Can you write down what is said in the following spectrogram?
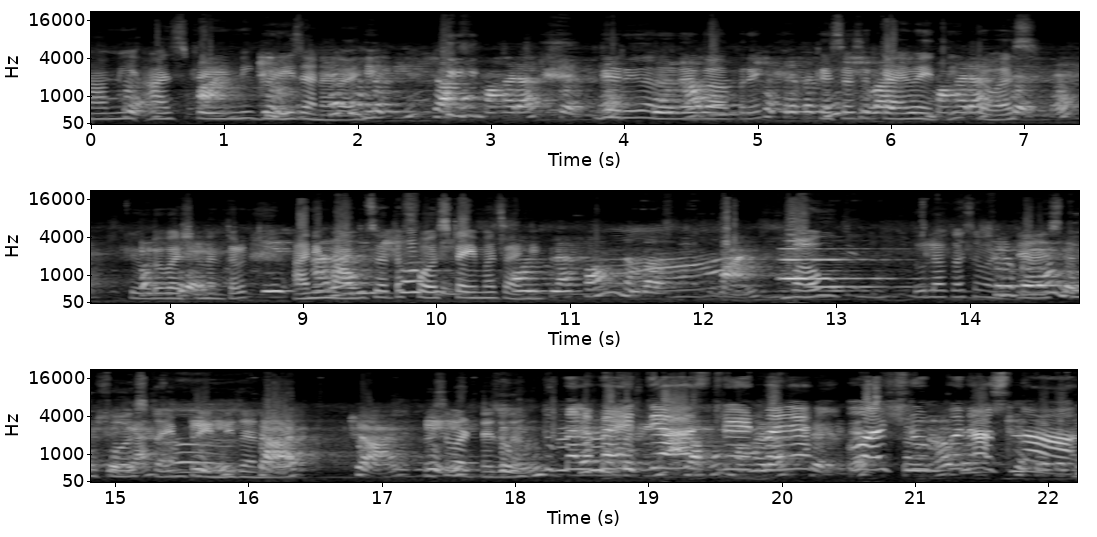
आम्ही आज ट्रेननी घरी जाणार आहे. घरी जाणार आहे. बापरे. कसं असेल काय माहिती? प्रवास केवढं वर्षानंतर. आणि माऊचं आता फर्स्ट टाइमच आहे. माऊ तुला कसं वाटतं आज तू फर्स्ट टाइम ट्रेननी जाणार? कसं वाटतंय तुला? माहिती वॉशरूम पण असणार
